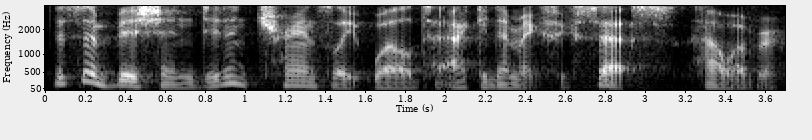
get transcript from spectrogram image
This ambition didn't translate well to academic success, however.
